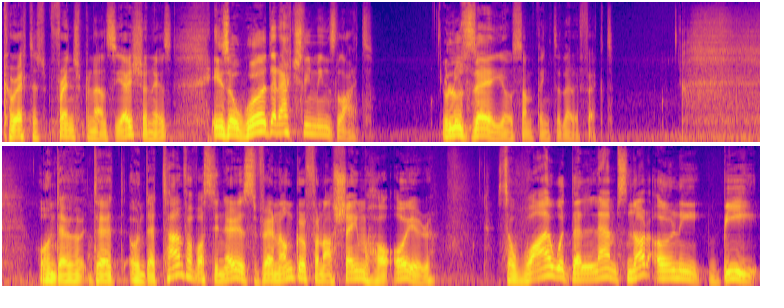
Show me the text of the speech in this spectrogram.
correct French pronunciation is, is a word that actually means light. Luzei or something to that effect. Und der, der, und der Tanfa was die Neres Angriff von Hashem ha'oir. So why would the lamps not only be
